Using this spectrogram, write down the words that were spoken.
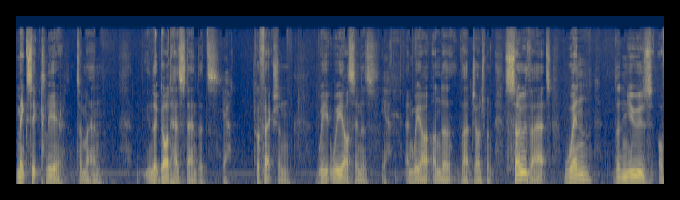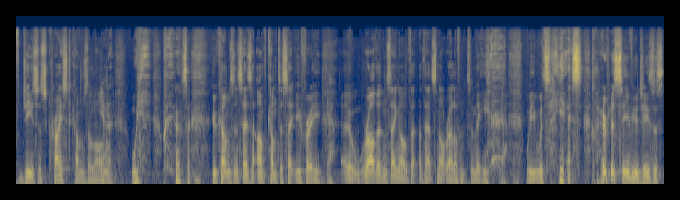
makes it clear to man that God has standards, Yeah, perfection. We, we are sinners yeah, and we are under that judgment. So that when the news of Jesus Christ comes along, Yeah. We, who comes and says, I've come to set you free, Yeah. uh, rather than saying, oh, that, that's not relevant to me, yeah. we would say, yes, I receive you, Jesus.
